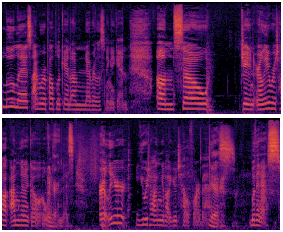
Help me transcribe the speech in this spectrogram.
clueless. I'm a Republican. I'm never listening again. Um, so, Jaden, earlier we are talking. I'm gonna go away Okay. from this. Earlier, you were talking about your Telfar bags. Yes. With an S.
